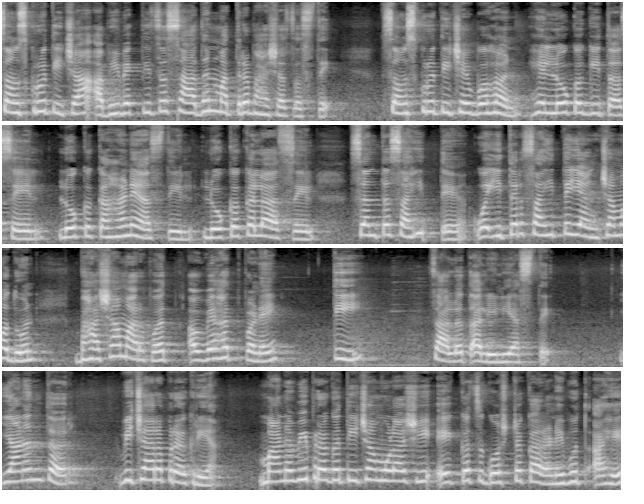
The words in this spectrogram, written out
संस्कृतीच्या अभिव्यक्तीचं साधन मात्र भाषाच असते. संस्कृतीचे वहन हे लोकगीत असेल लोककहाण्या असतील लोककला असेल संत साहित्य व इतर साहित्य यांच्यामधून भाषामार्फत अव्याहतपणे ती चालत आलेली असते. यानंतर विचार प्रक्रिया. मानवी प्रगतीच्या मुळाशी एकच गोष्ट कारणीभूत आहे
